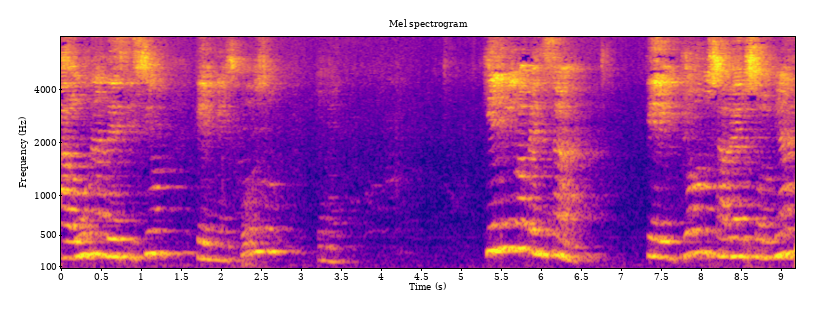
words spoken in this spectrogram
a una decisión que mi esposo tomó. ¿Quién iba a pensar que yo no saber soñar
